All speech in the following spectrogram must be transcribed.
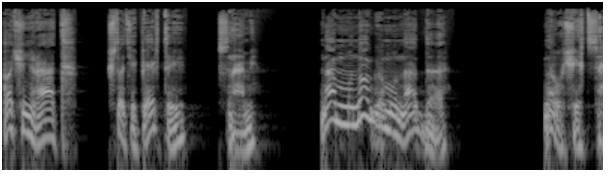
очень рад, что теперь ты с нами. Нам многому надо научиться».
